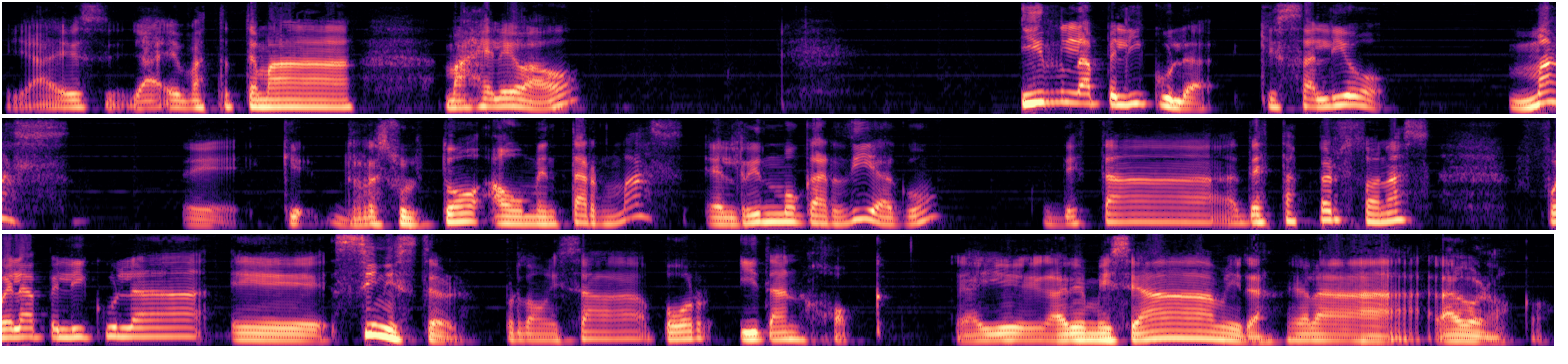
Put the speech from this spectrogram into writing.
que ya es, ya es bastante más, más elevado. Ir la película que salió más, eh, que resultó aumentar más el ritmo cardíaco, de, esta, de estas personas fue la película eh, Sinister, protagonizada por Ethan Hawke. Ahí alguien me dice, ah, mira, ya la, conozco.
